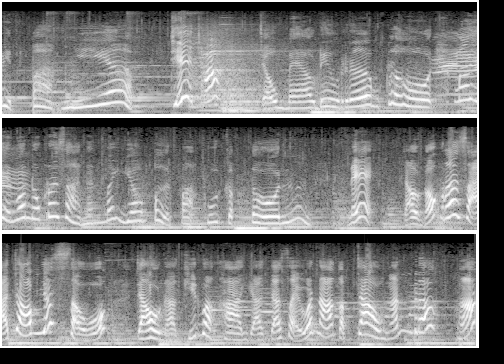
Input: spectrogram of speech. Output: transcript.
ปิดปากเงียบชี้ช่าเจ้าแมวได้เริ่มโกรธเมื่อเห็นว่านกกระสานั้นไม่ยอมเปิดปากพูดกับตน นี่เจ้านกกระสาจอมยัดโส เจ้าน่ะคิดว่าข้าอยากจะใส่ว่านากับเจ้างั้นหรอฮะ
